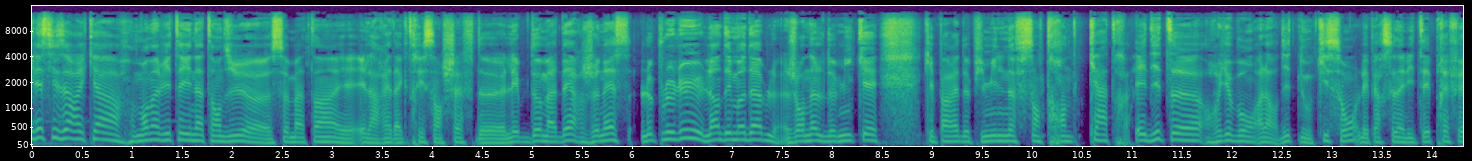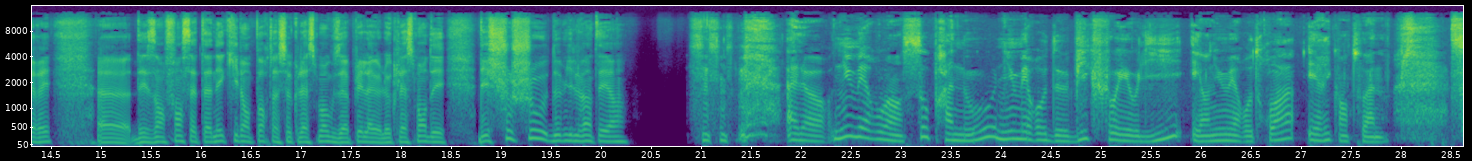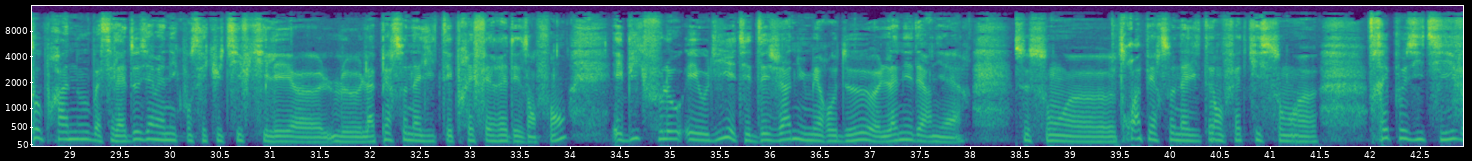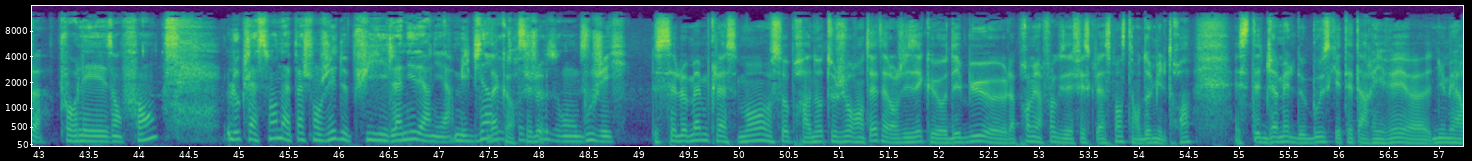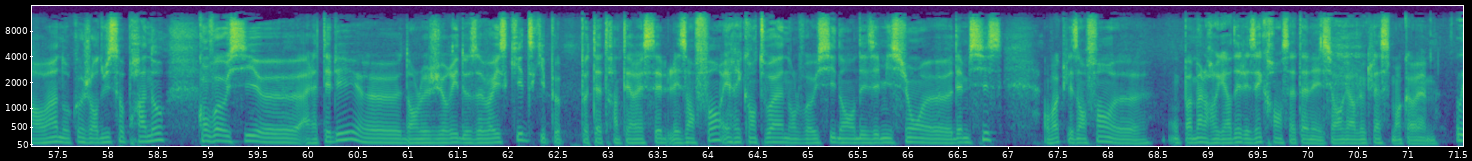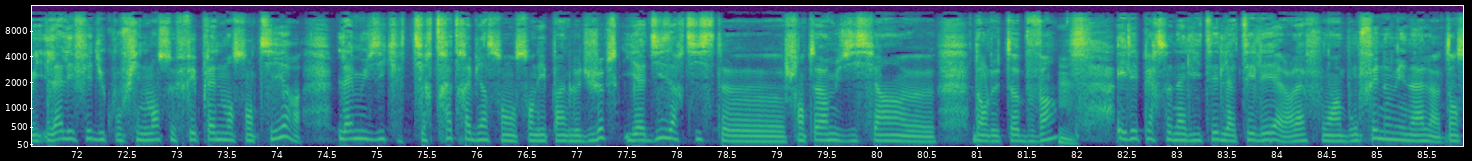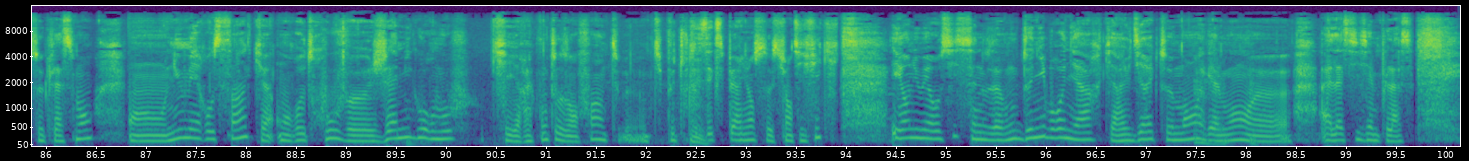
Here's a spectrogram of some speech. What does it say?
Il est 6h15. Mon invité inattendu euh, ce matin est, la rédactrice en chef de l'hebdomadaire Jeunesse le plus lu, l'indémodable journal de Mickey qui paraît depuis 1934. Edith Riebon, alors dites-nous, qui sont les personnalités préférées euh, des enfants cette année? Qui l'emporte à ce classement que vous appelez le classement des, des chouchous 2021 Alors, numéro 1, Soprano, numéro 2, Big Flo et Oli, et en numéro 3, Eric Antoine. Soprano, bah, c'est la deuxième année consécutive qu'il est euh, le, la personnalité préférée des enfants. Et Big Flo et Oli étaient déjà numéro 2 euh, l'année dernière. Ce sont euh, trois personnalités en fait qui sont très positives pour les enfants. Le classement n'a pas changé depuis l'année dernière, mais bien d'autres choses ont bougé. C'est le même classement, Soprano toujours en tête. Alors je disais qu'au début, euh, la première fois que vous avez fait ce classement, c'était en 2003. Et c'était Jamel Debbouze qui était arrivé euh, numéro 1. Donc aujourd'hui, Soprano, qu'on voit aussi euh, à la télé, dans le jury de The Voice Kids, qui peut peut-être intéresser les enfants. Eric Antoine, on le voit aussi dans des émissions d'M6. On voit que les enfants ont pas mal regardé les écrans cette année, si on regarde le classement quand même. Oui, là, l'effet du confinement se fait pleinement sentir. La musique tire très très bien son, son épingle du jeu. Parce qu'il y a 10 artistes chanteurs, musiciens euh, dans le top 20. Hmm. Et les personnalités de la télé, alors là, font un bon phénoménal dans ce classement. En numéro 5, on retrouve euh, Jamie Gourmaud qui raconte aux enfants un, petit peu toutes les hmm. expériences scientifiques. Et en numéro 6, nous avons Denis Brognard qui arrive directement ah, également euh, à la sixième place.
